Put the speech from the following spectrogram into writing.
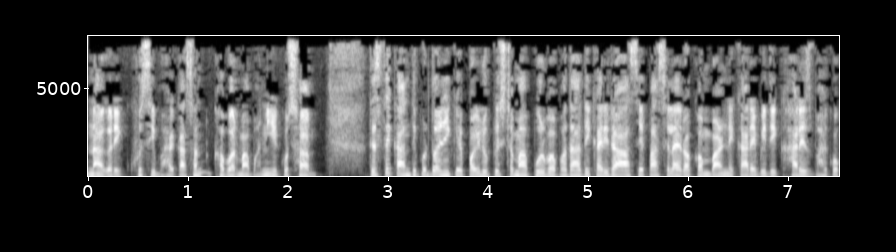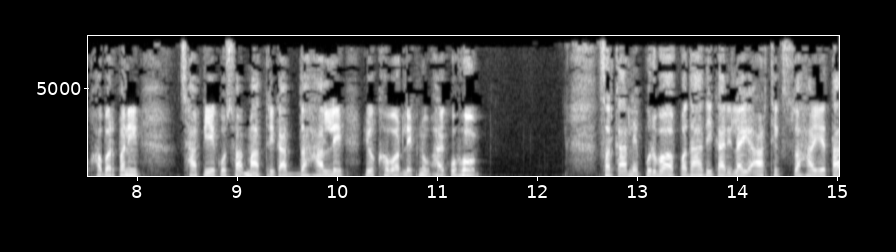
नागरिक खुशी भएका छन् खबरमा भनिएको छ। त्यस्तै कान्तिपुर दैनिकै पहिलो पृष्ठमा पूर्व पदाधिकारी र आसेपासेलाई रकम बाँड्ने कार्यविधि खारेज भएको खबर पनि छापिएको छ। मातृका दहालले यो खबर लेख्नु भएको हो। सरकारले पूर्व पदाधिकारीलाई आर्थिक सहायता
